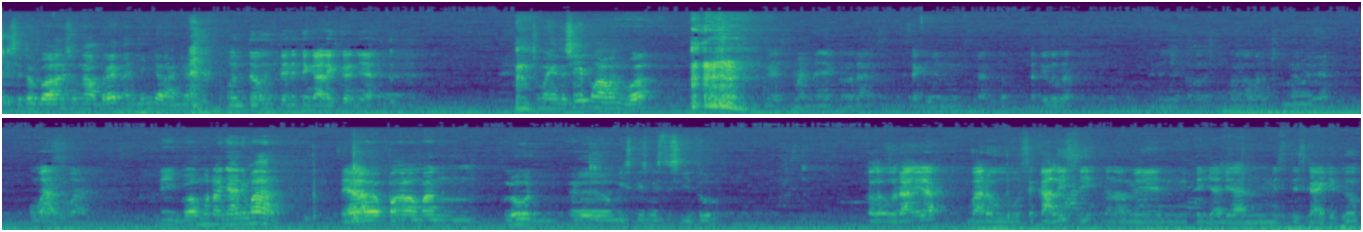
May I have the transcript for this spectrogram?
di situ gua langsung ngabret anjing jalannya. Untung tidak tinggal ikannya cuma itu sih pengalaman gua. Guys mana ya kalau udah segmen tadi lu kan? Adanya kalau pengalaman. Namanya? Umar Umar. Nih gua mau nanya nih Mar. Ya. Eh, pengalaman lu eh, mistis-mistis gitu. Kalau orang ya baru sekali sih ngalamin kejadian mistis kayak gitu.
